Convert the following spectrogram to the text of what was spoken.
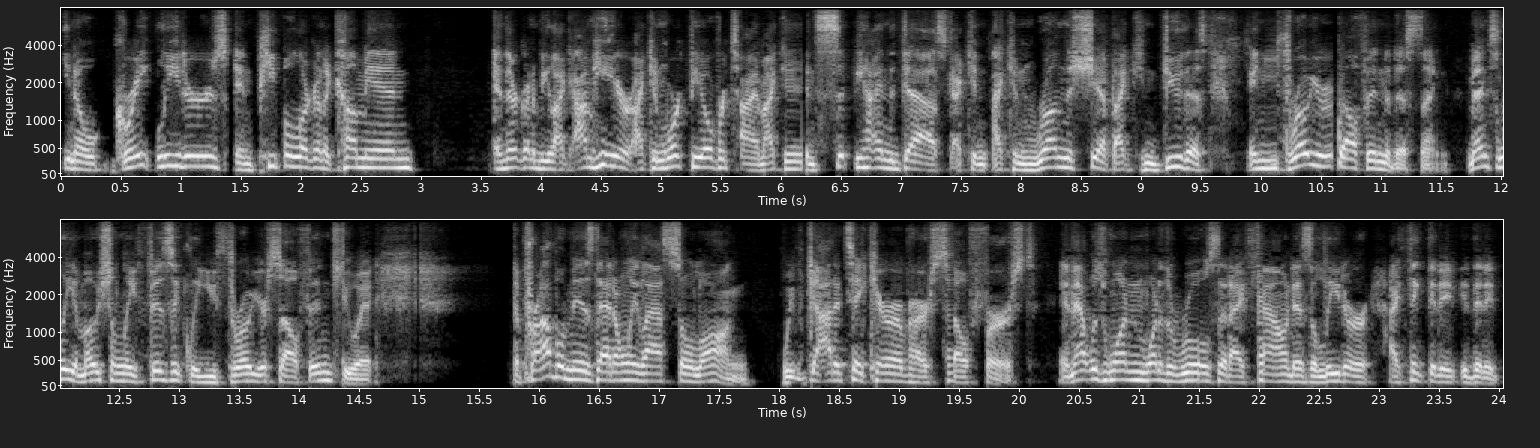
you know, great leaders and people are going to come in and they're going to be like, I'm here. I can work the overtime. I can sit behind the desk. I can, I can run the shift. I can do this. And you throw yourself into this thing mentally, emotionally, physically, you throw yourself into it. The problem is that only lasts so long. We've got to take care of ourselves first. And that was one one of the rules that I found as a leader. I think that it that it,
